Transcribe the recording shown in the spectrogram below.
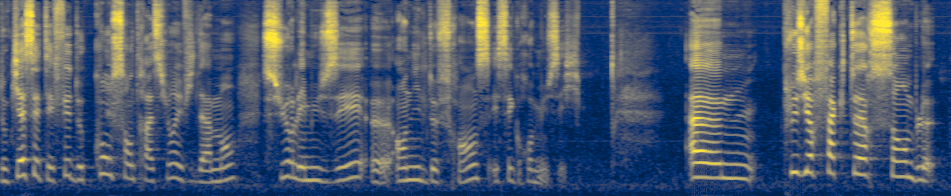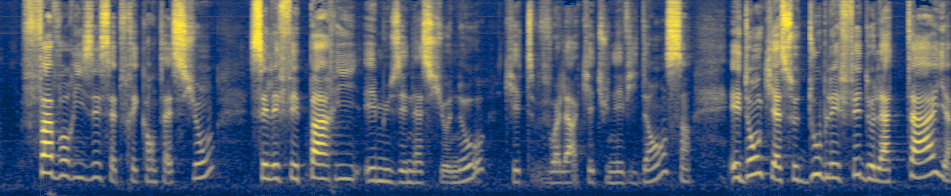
Donc il y a cet effet de concentration, évidemment, sur les musées euh, en Île-de-France et ces gros musées. Euh, plusieurs facteurs semblent favoriser cette fréquentation. C'est l'effet Paris et musées nationaux, qui est, voilà, qui est une évidence. Et donc, il y a ce double effet de la taille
